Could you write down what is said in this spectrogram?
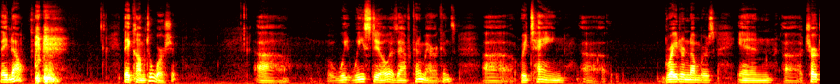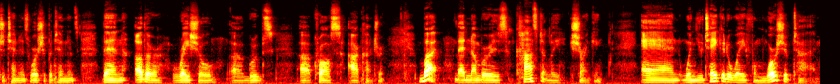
They don't. they come to worship. Uh, we, we still, as African Americans, uh, retain uh, greater numbers in uh, church attendance, worship attendance, than other racial uh, groups uh, across our country. But that number is constantly shrinking. And when you take it away from worship time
